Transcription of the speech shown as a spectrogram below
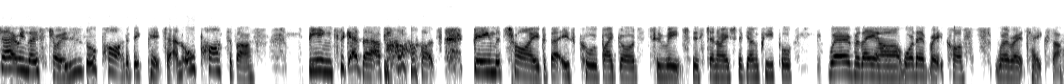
sharing those stories. This is all part of the big picture and all part of us being together apart, being the tribe that is called by God to reach this generation of young people wherever they are, whatever it costs, wherever it takes us.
